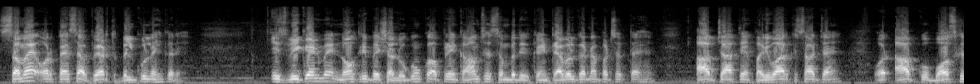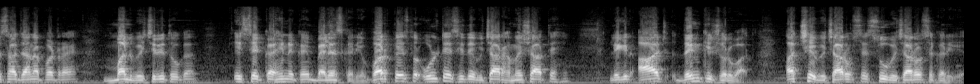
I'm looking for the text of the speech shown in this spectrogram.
समय और पैसा व्यर्थ बिल्कुल नहीं करें। इस वीकेंड में नौकरी पेशा लोगों को अपने काम से संबंधित कहीं ट्रैवल करना पड़ सकता है। आप चाहते हैं परिवार के साथ जाएँ और आपको बॉस के साथ जाना पड़ रहा है। मन विचलित होगा। इससे कहीं ना कहीं बैलेंस करिए। वर्क प्लेस पर उल्टे सीधे विचार हमेशा आते हैं। लेकिन आज दिन की शुरुआत। अच्छे विचारों से, सुविचारों से करिए।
